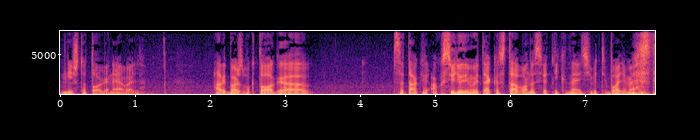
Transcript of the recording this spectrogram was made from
ništa toga ne valja. Ali baš zbog toga sa takvim, ako svi ljudi imaju takav stav, onda svet nikada neće biti bolje mesto.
